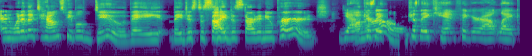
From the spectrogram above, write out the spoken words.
And what do the townspeople do? They they just decide to start a new purge. Yeah, because they because they can't figure out like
